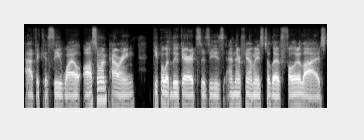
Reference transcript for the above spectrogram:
advocacy, while also empowering people with Lou Gehrig's disease and their families to live fuller lives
